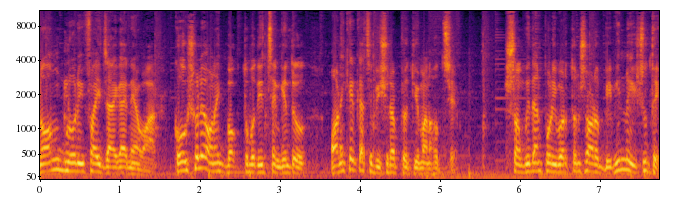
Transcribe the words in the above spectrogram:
নন গ্লোরিফাই জায়গায় নেওয়ার। কৌশলে অনেক বক্তব্য দিচ্ছেন, কিন্তু অনেকের কাছে বিষয়টা প্রতীয়মান হচ্ছে। সংবিধান পরিবর্তন সহ আরও বিভিন্ন ইস্যুতে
